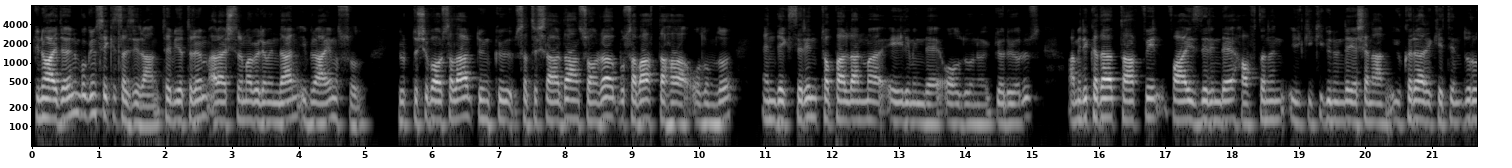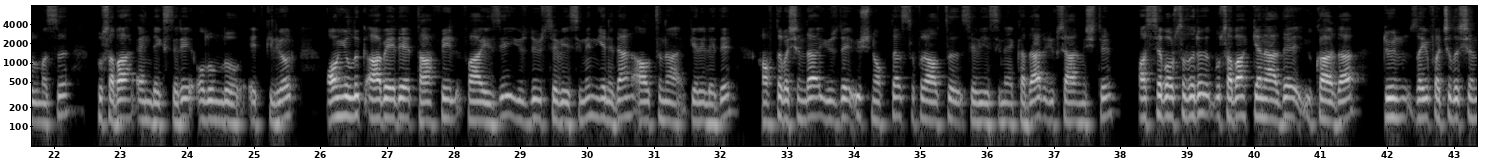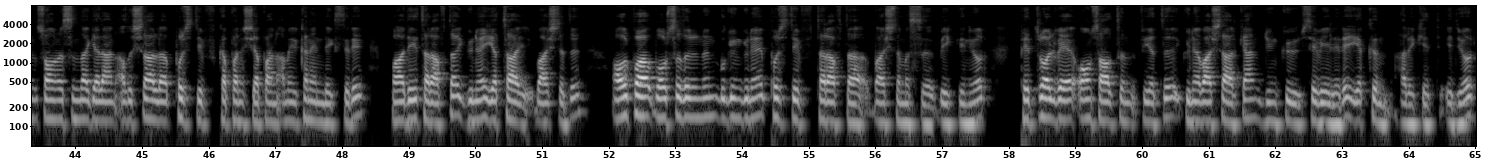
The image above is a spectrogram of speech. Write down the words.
Günaydın. Bugün 8 Haziran. Tebi Yatırım Araştırma Bölümünden İbrahim Usul. Yurt dışı borsalar dünkü satışlardan sonra bu sabah daha olumlu. Endekslerin toparlanma eğiliminde olduğunu görüyoruz. Amerika'da tahvil faizlerinde haftanın ilk iki gününde yaşanan yukarı hareketin durulması bu sabah endeksleri olumlu etkiliyor. 10 yıllık ABD tahvil faizi %3 seviyesinin yeniden altına geriledi. Hafta başında %3.06 seviyesine kadar yükselmişti. Asya borsaları bu sabah genelde yukarıda. Dün zayıf açılışın sonrasında gelen alışlarla pozitif kapanış yapan Amerikan endeksleri vadeli tarafta güne yatay başladı. Avrupa borsalarının bugün güne pozitif tarafta başlaması bekleniyor. Petrol ve ons altın fiyatı güne başlarken dünkü seviyelere yakın hareket ediyor.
